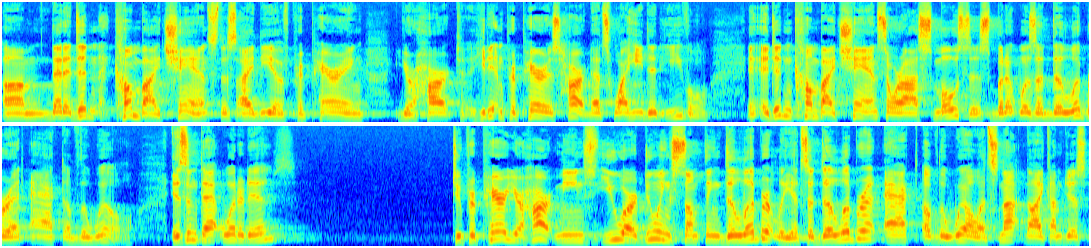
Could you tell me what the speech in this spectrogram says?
um, that it didn't come by chance, this idea of preparing your heart. He didn't prepare his heart. That's why he did evil. It, it didn't come by chance or osmosis, but it was a deliberate act of the will. Isn't that what it is? To prepare your heart means you are doing something deliberately. It's a deliberate act of the will. It's not like I'm just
